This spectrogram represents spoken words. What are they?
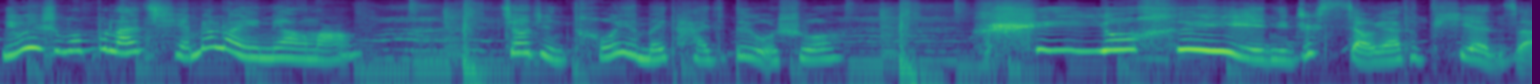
你为什么不拦前面那一辆呢？”交警头也没抬就对我说：“嘿呦嘿，你这小丫头片子，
